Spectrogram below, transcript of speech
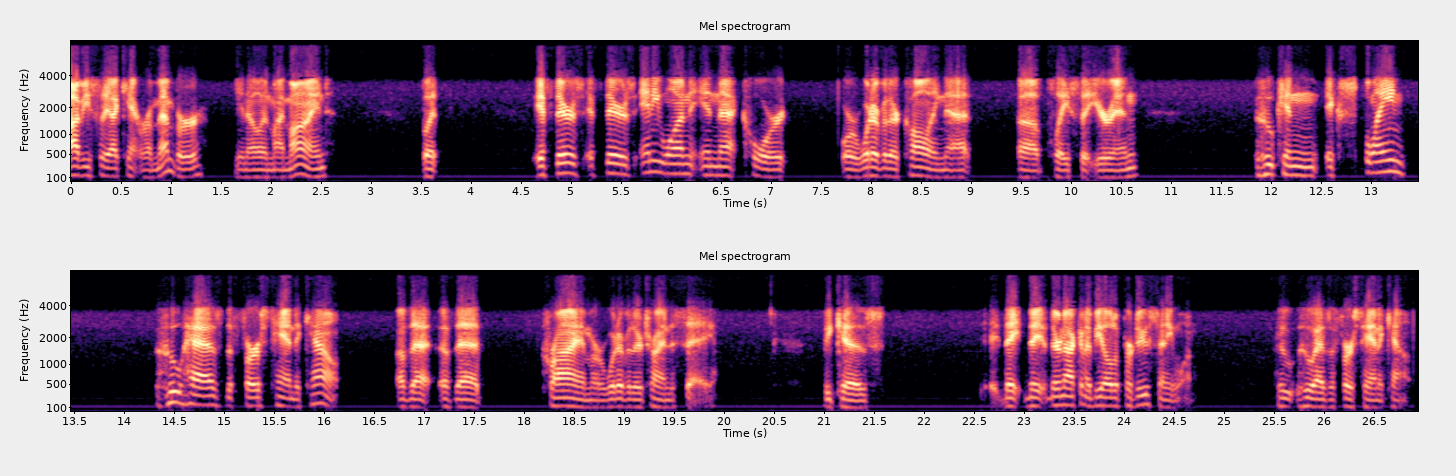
obviously I can't remember, you know, in my mind, if there's if there's anyone in that court or whatever they're calling that uh, place that you're in who can explain who has the first-hand account of that of that crime or whatever they're trying to say, because they they they're not going to be able to produce anyone who who has a first-hand account.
